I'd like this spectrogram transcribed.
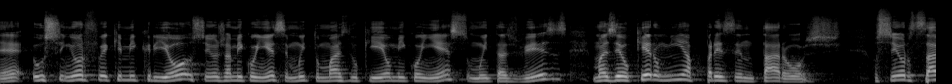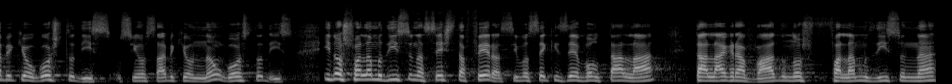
É, o Senhor foi que me criou, o Senhor já me conhece muito mais do que eu me conheço, muitas vezes, mas eu quero me apresentar hoje. O Senhor sabe que eu gosto disso, o Senhor sabe que eu não gosto disso. E nós falamos disso na sexta-feira, se você quiser voltar lá, está lá gravado, nós falamos disso na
